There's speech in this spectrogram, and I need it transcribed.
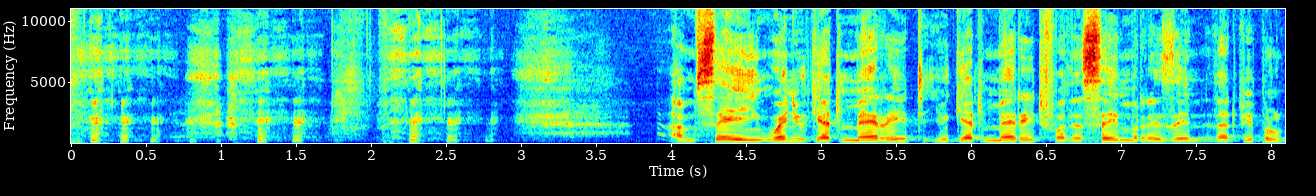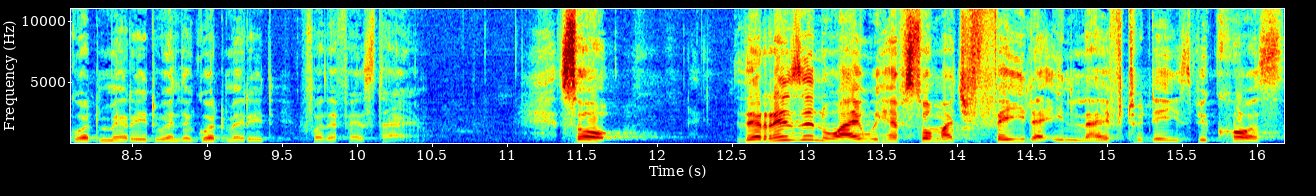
I'm saying when you get married, you get married for the same reason that people got married when they got married for the first time. So, the reason why we have so much failure in life today is because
